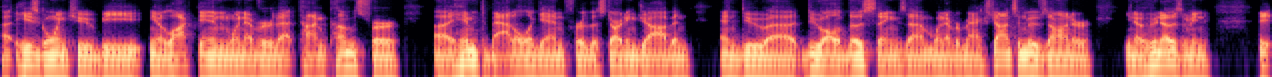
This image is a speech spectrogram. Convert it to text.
Uh, he's going to be you know locked in whenever that time comes for uh, him to battle again for the starting job and and do uh, do all of those things um, whenever Max Johnson moves on, or you know who knows. I mean, it,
